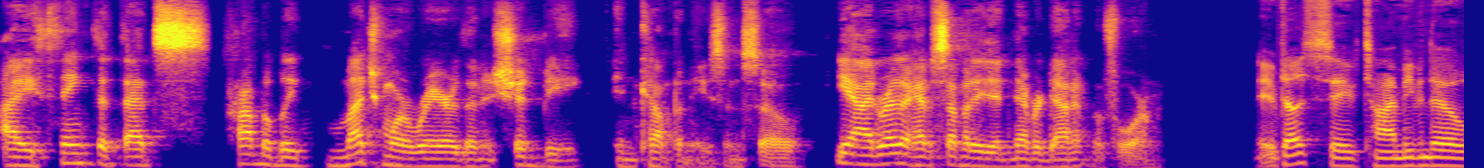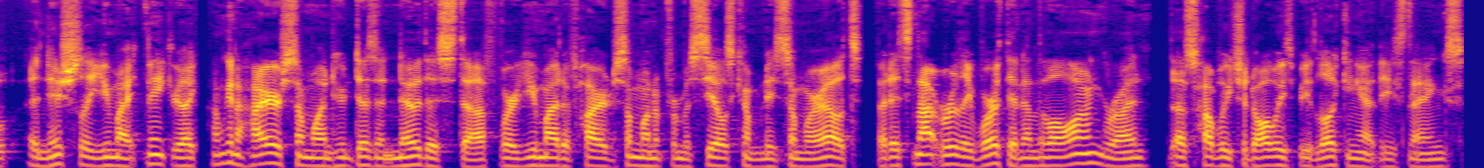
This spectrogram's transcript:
i think that that's probably much more rare than it should be in companies and so yeah i'd rather have somebody that never done it before it does save time, even though initially you might think you're like, I'm going to hire someone who doesn't know this stuff, where you might have hired someone from a sales company somewhere else, but it's not really worth it in the long run. That's how we should always be looking at these things,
